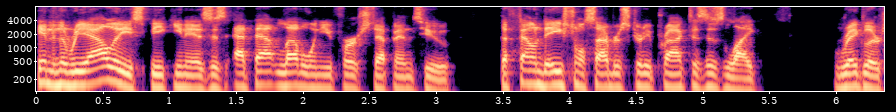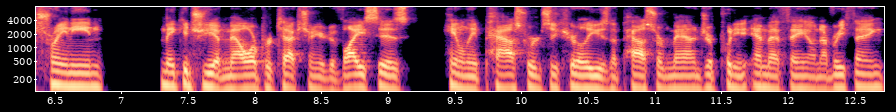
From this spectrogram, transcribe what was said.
And the reality speaking is, is at that level when you first step into the foundational cybersecurity practices like regular training, making sure you have malware protection on your devices, handling passwords securely using a password manager, putting MFA on everything,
